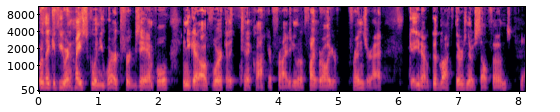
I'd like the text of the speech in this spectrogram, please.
or like if you were in high school and you worked, for example, and you got off work at like, 10 o'clock on Friday, you want to find where all your friends are at, you know, good luck. There was no cell phones. Yeah.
